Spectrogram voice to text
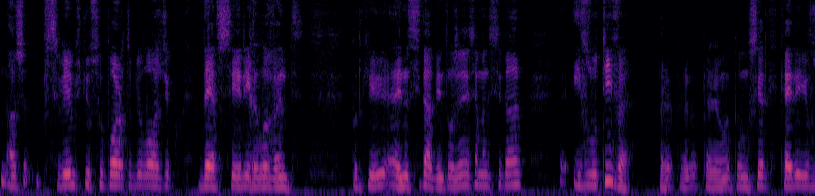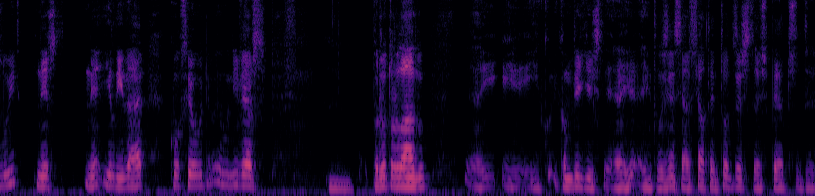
nós percebemos que o suporte biológico deve ser irrelevante, porque a necessidade de inteligência é uma necessidade evolutiva para, para, para, para um ser que queira evoluir neste né, e lidar com o seu universo. Hum. Por outro lado, e, e, e, como digo isto, a, a, inteligência artificial tem todos estes aspectos de,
